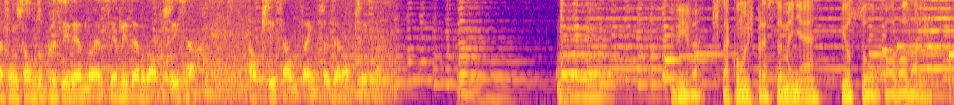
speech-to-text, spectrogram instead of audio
A função do presidente não é ser líder da oposição. A oposição tem que fazer a oposição. Viva! Está com o Expresso da Manhã. Eu sou o Paulo Baldaia.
